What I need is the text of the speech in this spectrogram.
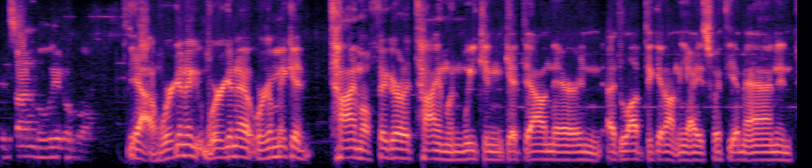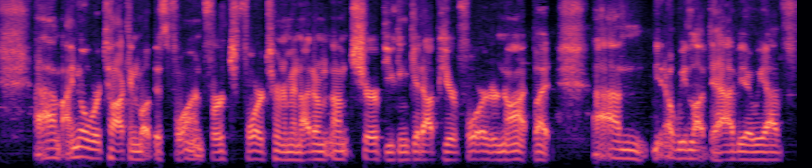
it's unbelievable. yeah we're gonna we're gonna we're gonna make a time. I'll figure out a time when we can get down there and i'd love to get on the ice with you man. And um, i know we're talking about this four on four, four tournament. I don't i'm sure if you can get up here for it or not but um, you know we'd love to have you. We have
